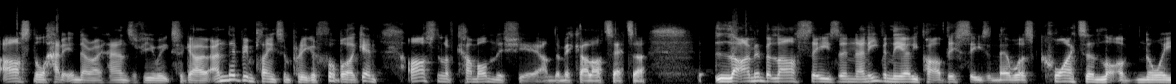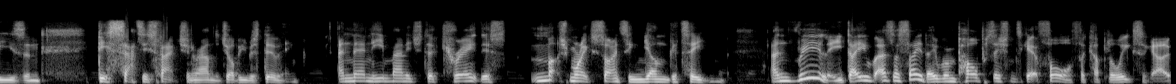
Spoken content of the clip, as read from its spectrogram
Arsenal had it in their own hands a few weeks ago, and they've been playing some pretty good football. Again, Arsenal have come on this year under Mikel Arteta. I remember last season and even the early part of this season, there was quite a lot of noise and dissatisfaction around the job he was doing. And then he managed to create this much more exciting younger team. And really, they, as I say, they were in pole position to get fourth a couple of weeks ago.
